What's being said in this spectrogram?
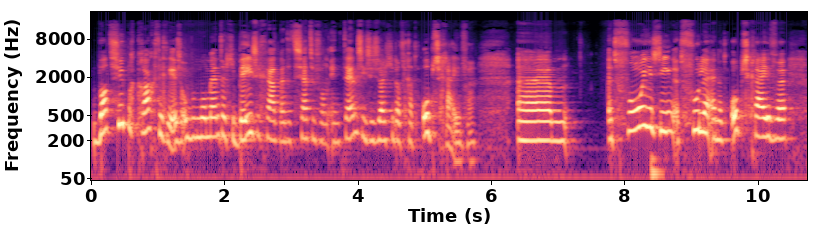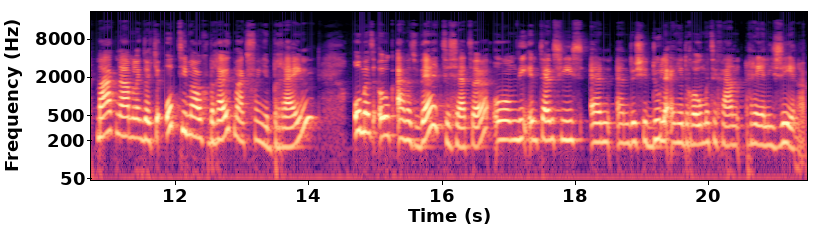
wat super krachtig is op het moment dat je bezig gaat met het zetten van intenties, is dat je dat gaat opschrijven. Um, het voor je zien, het voelen en het opschrijven maakt namelijk dat je optimaal gebruik maakt van je brein. Om het ook aan het werk te zetten, om die intenties en, en dus je doelen en je dromen te gaan realiseren.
